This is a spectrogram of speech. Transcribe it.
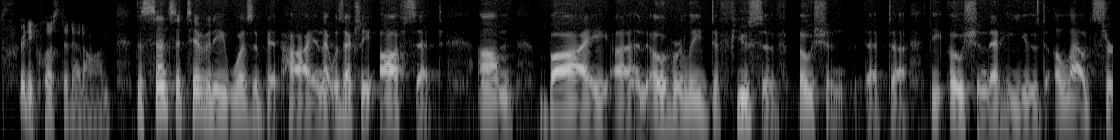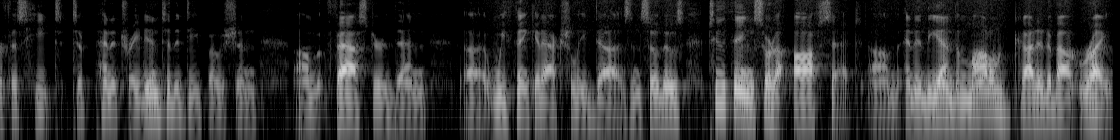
pretty close to dead on. The sensitivity was a bit high, and that was actually offset um, by uh, an overly diffusive ocean. That uh, the ocean that he used allowed surface heat to penetrate into the deep ocean um, faster than uh, we think it actually does. And so those two things sort of offset. Um, and in the end, the model got it about right.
